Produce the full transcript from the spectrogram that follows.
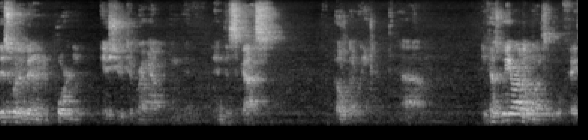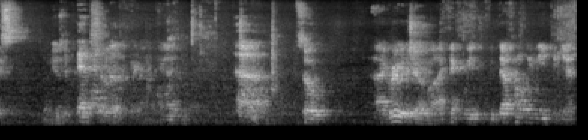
this would have been an important issue to bring up and, and discuss openly. um, Because we are the ones who will face the music. Absolutely. And Uh, so I agree with Joe. I think we, we definitely need to get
